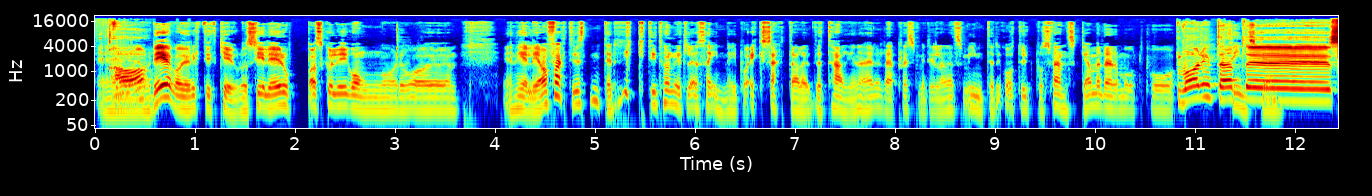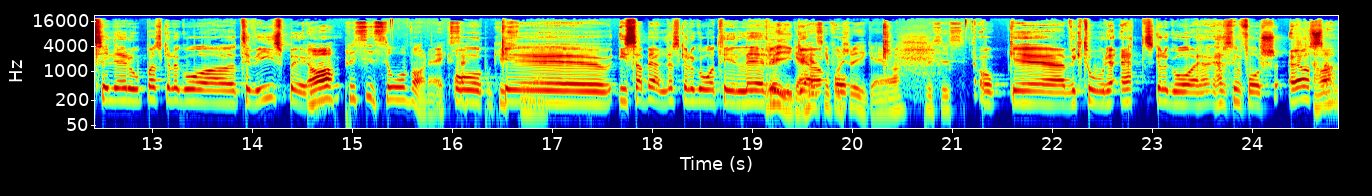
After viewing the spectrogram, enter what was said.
Ja. Och det var ju riktigt kul och Silja Europa skulle igång och det var en hel Jag har faktiskt inte riktigt hunnit läsa in mig på exakt alla detaljerna i det där pressmeddelandet som inte gått ut på svenska men däremot på Var det inte finska. att eh, Silja Europa skulle gå till Visby? Ja, precis så var det. Exakt Och eh, Isabelle skulle gå till Riga. Riga, Helsingfors, och, Riga, ja precis. och eh, Victoria 1 skulle gå Helsingfors, Ösel. Ja,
